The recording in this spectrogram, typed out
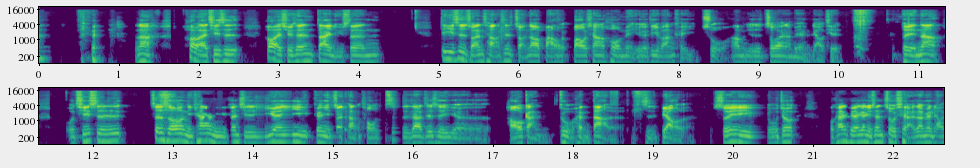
那后来其实后来学生带女生第一次转场是转到包包厢后面有个地方可以坐，他们就是坐在那边聊天。对，那我其实这时候你看女生其实愿意跟你转场投资，那这是一个好感度很大的指标了，所以我就。我看别人跟女生坐下来在那边聊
